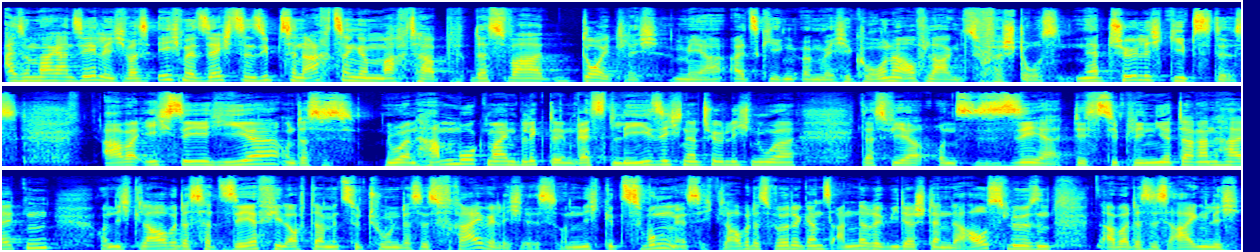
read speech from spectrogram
Also mal ganz ehrlich, was ich mit 16, 17, 18 gemacht habe, das war deutlich mehr als gegen irgendwelche Corona-Auflagen zu verstoßen. Natürlich gibt's das. Aber ich sehe hier, und das ist nur in Hamburg mein Blick, den Rest lese ich natürlich nur, dass wir uns sehr diszipliniert daran halten. Und ich glaube, das hat sehr viel auch damit zu tun, dass es freiwillig ist und nicht gezwungen ist. Ich glaube, das würde ganz andere Widerstände auslösen, aber das ist eigentlich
